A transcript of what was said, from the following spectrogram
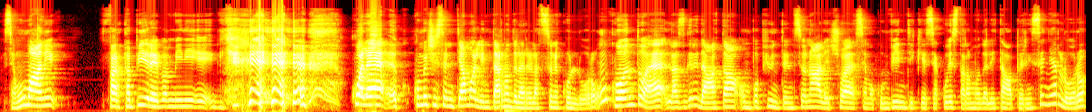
siamo umani, far capire ai bambini qual è, come ci sentiamo all'interno della relazione con loro. Un conto è la sgridata un po' più intenzionale, cioè siamo convinti che sia questa la modalità per insegnar loro,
